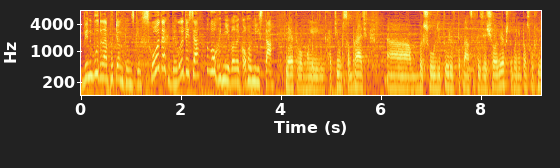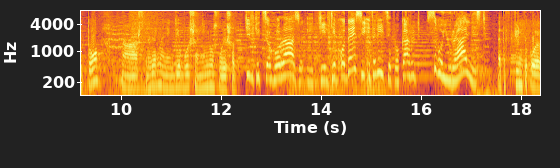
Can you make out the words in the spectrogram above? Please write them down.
він буде на Потьомкінських сходах дивитися вогні великого міста. Для этого мы и хотим собрать э, большую аудиторию в 15 тысяч человек, чтобы они послушали то, э, что, наверное, нигде больше они не услышат. Тільки цього разу і тільки в Одесі італійці покажуть свою реальність. Это фильм такой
